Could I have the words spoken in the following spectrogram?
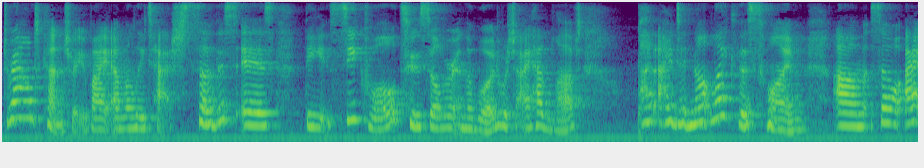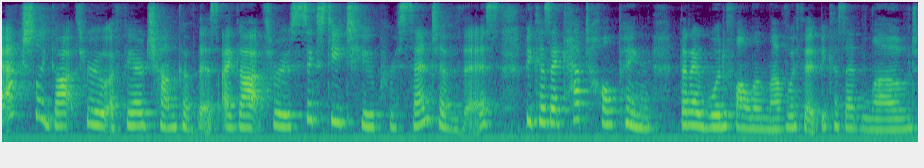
Drowned Country by Emily Tesh. So this is the sequel to Silver in the Wood, which I had loved but I did not like this one. Um, so I actually got through a fair chunk of this. I got through 62% of this because I kept hoping that I would fall in love with it because I'd loved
